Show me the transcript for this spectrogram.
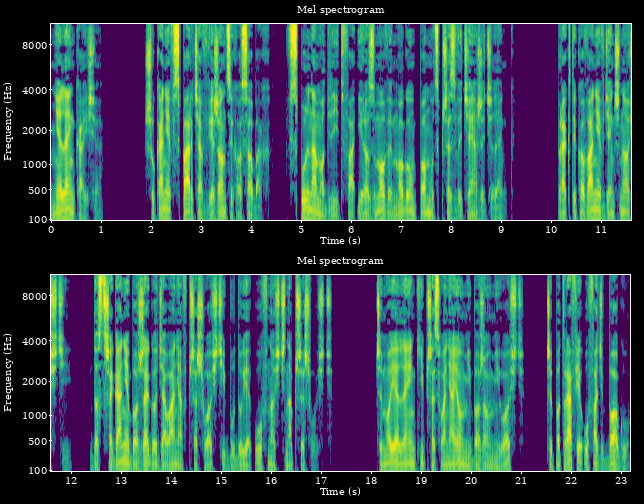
nie lękaj się. Szukanie wsparcia w wierzących osobach, wspólna modlitwa i rozmowy mogą pomóc przezwyciężyć lęk. Praktykowanie wdzięczności, dostrzeganie Bożego działania w przeszłości buduje ufność na przyszłość. Czy moje lęki przesłaniają mi Bożą miłość? Czy potrafię ufać Bogu,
